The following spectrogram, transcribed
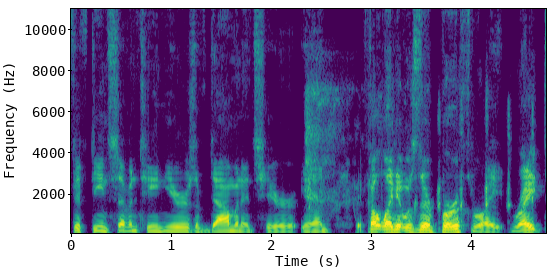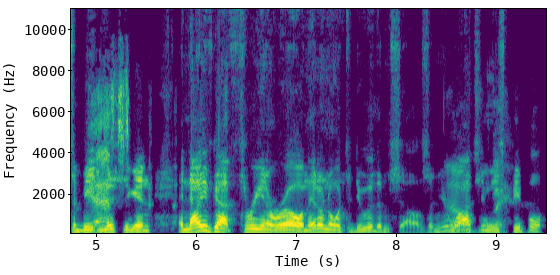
15 17 years of dominance here and it felt like it was their birthright right to beat Yes. michigan and now you've got three in a row and they don't know what to do with themselves and you're Oh, watching boy. these people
